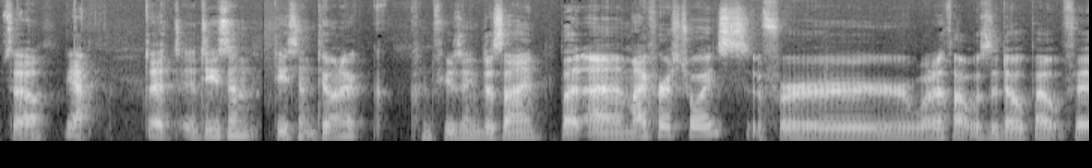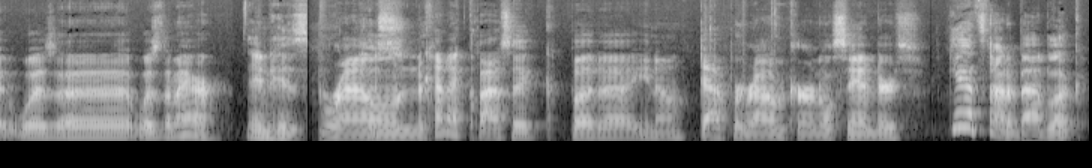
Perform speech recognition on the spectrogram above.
So yeah, a, a decent decent tunic, confusing design. But uh, my first choice for what I thought was a dope outfit was uh was the mayor. In his brown kind of classic, but uh you know dapper. brown Colonel Sanders. Yeah, it's not a bad look.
